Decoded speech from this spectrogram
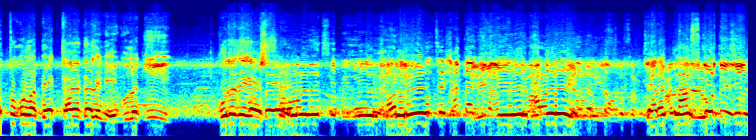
এতগুলো ব্যাগ থাকাকালীন এগুলো কি কোথা থেকে আসছে? ভিতরে। যারা ক্লাস করতেছিল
